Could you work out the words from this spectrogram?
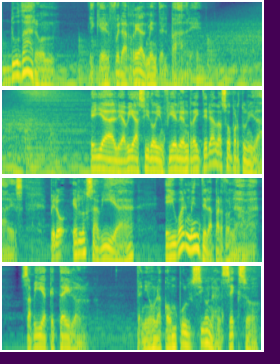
dudaron de que él fuera realmente el padre. Ella le había sido infiel en reiteradas oportunidades, pero él lo sabía e igualmente la perdonaba. Sabía que Taylor tenía una compulsión al sexo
